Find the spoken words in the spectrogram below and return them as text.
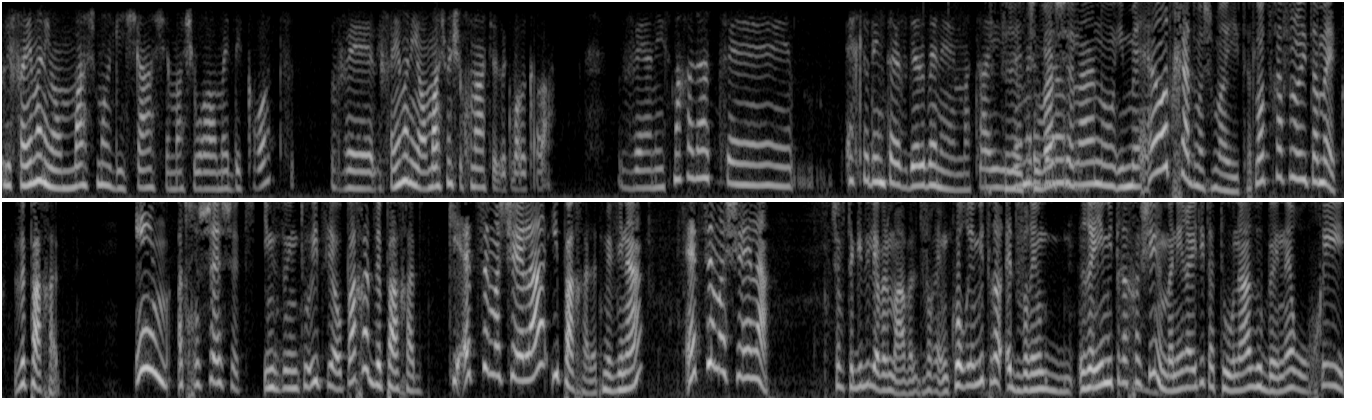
לפעמים אני ממש מרגישה שמשהו רע עומד לקרות, ולפעמים אני ממש משוכנעת שזה כבר קרה. ואני אשמח לדעת אה, איך יודעים את ההבדל ביניהם, מתי אז זה תראי, מדבר. התשובה שלנו היא מאוד חד משמעית, את לא צריכה אפילו להתעמק, זה פחד. אם את חוששת אם זו אינטואיציה או פחד, זה פחד. כי עצם השאלה היא פחד, את מבינה? עצם השאלה. עכשיו תגידי לי, אבל מה, אבל דברים קורים. דברים רעים מתרחשים. אני ראיתי את התאונה הזו בעיני רוחי,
